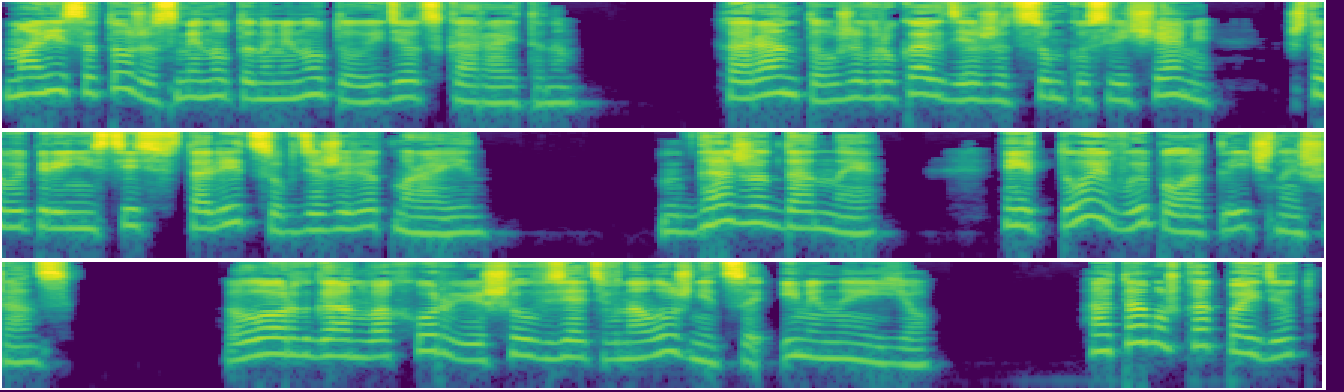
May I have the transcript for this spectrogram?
Малиса тоже с минуты на минуту уйдет с Карайтоном. Харанта уже в руках держит сумку с вещами, чтобы перенестись в столицу, где живет Мараин. Даже Дане. И той выпал отличный шанс. Лорд Ганвахор решил взять в наложницы именно ее. А там уж как пойдет.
